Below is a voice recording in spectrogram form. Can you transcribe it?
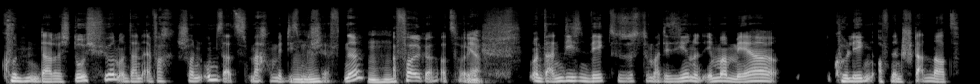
Kunden dadurch durchführen und dann einfach schon Umsatz machen mit diesem Mhm. Geschäft, ne? Mhm. Erfolge erzeugen. Ja. Und dann diesen Weg zu systematisieren und immer mehr Kollegen auf einen Standard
